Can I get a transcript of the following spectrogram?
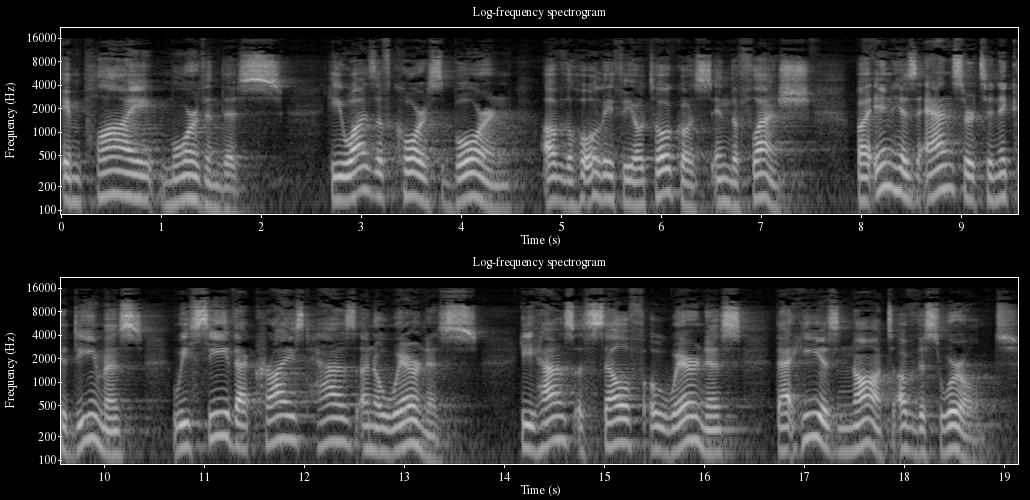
imply more than this. He was, of course, born of the Holy Theotokos in the flesh. But in his answer to Nicodemus, we see that Christ has an awareness. He has a self awareness that he is not of this world,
